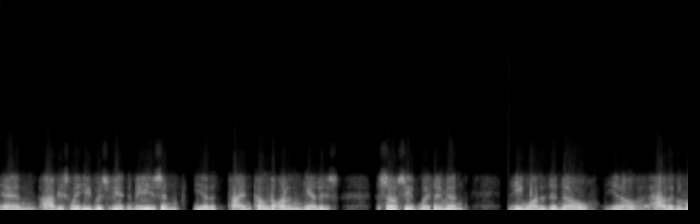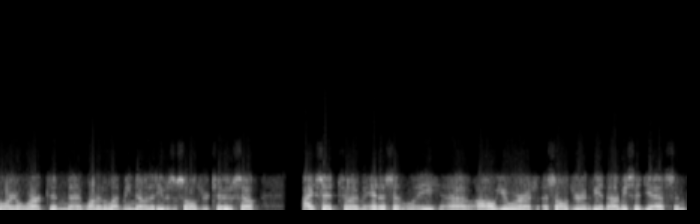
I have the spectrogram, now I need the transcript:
And obviously he was Vietnamese, and he had a tie and coat on, and he had his associate with him, and he wanted to know, you know, how the memorial worked, and uh, wanted to let me know that he was a soldier too. So I said to him innocently, uh, "Oh, you were a, a soldier in Vietnam?" He said, "Yes." And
